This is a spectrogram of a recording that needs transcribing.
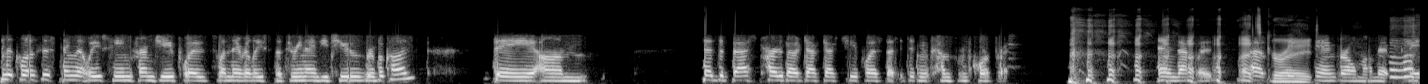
The closest thing that we've seen from Jeep was when they released the 392 Rubicon. They um, said the best part about Duck Duck Jeep was that it didn't come from corporate. and that was That's a great. big fangirl moment for me,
